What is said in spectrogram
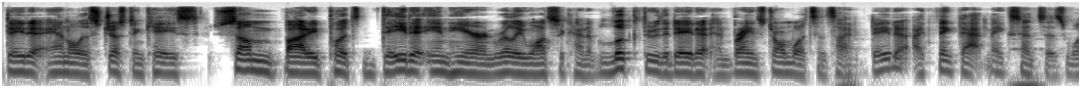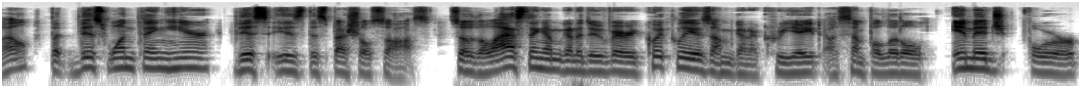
data analyst just in case somebody puts data in here and really wants to kind of look through the data and brainstorm what's inside of data. I think that makes sense as well. But this one thing here, this is the special sauce. So the last thing I'm going to do very quickly is I'm going to create a simple little image for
